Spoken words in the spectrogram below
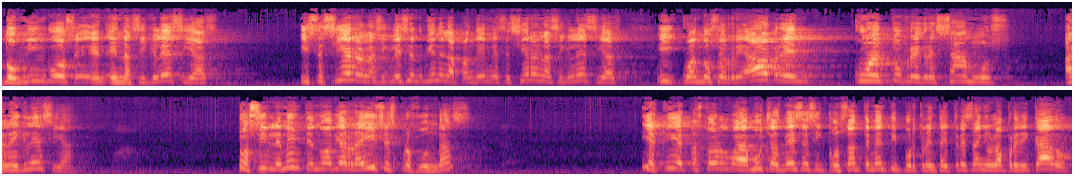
domingos en, en las iglesias? Y se cierran las iglesias, viene la pandemia, se cierran las iglesias y cuando se reabren, ¿cuántos regresamos a la iglesia? Posiblemente no había raíces profundas. Y aquí el pastor muchas veces y constantemente y por 33 años lo ha predicado.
